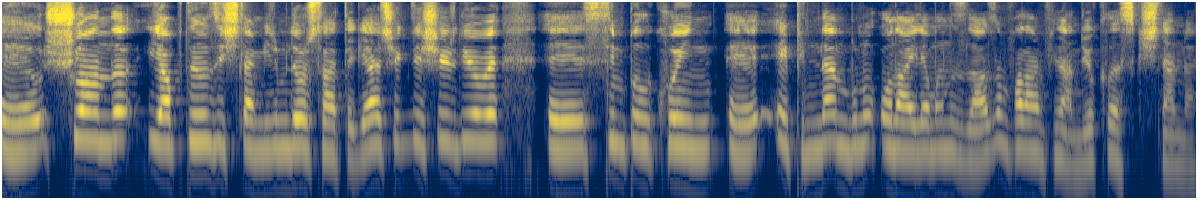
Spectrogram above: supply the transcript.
Ee, şu anda yaptığınız işlem 24 saatte gerçekleşir diyor ve e, Simple Coin e, app'inden bunu onaylamanız lazım falan filan diyor klasik işlemler.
